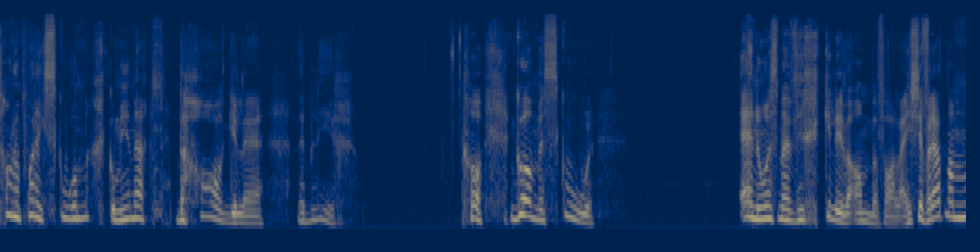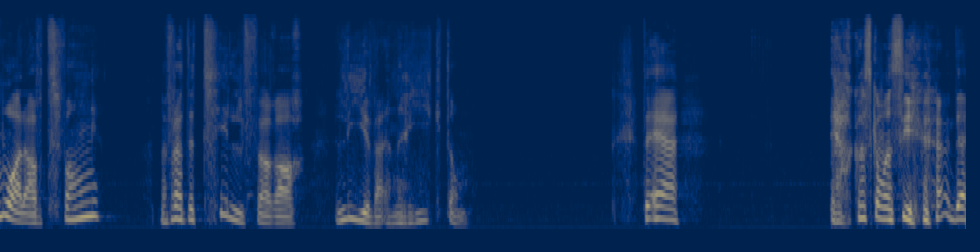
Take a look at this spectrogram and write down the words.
Ta nå på deg sko og merk hvor mye mer behagelig det blir. Å gå med sko er noe som jeg virkelig vil anbefale. Ikke fordi man må det av tvang, men fordi det tilfører livet en rikdom. Det er ja, hva skal man si? Det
